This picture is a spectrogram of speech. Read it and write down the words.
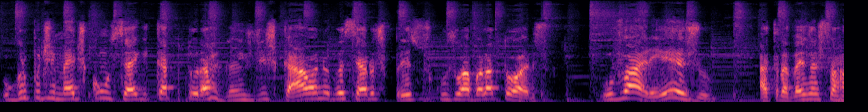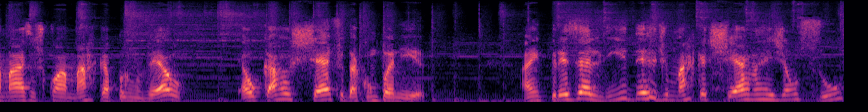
o grupo de médio consegue capturar ganhos de escala e negociar os preços com os laboratórios. O varejo, através das farmácias com a marca Panvel, é o carro-chefe da companhia. A empresa é líder de market share na região sul,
